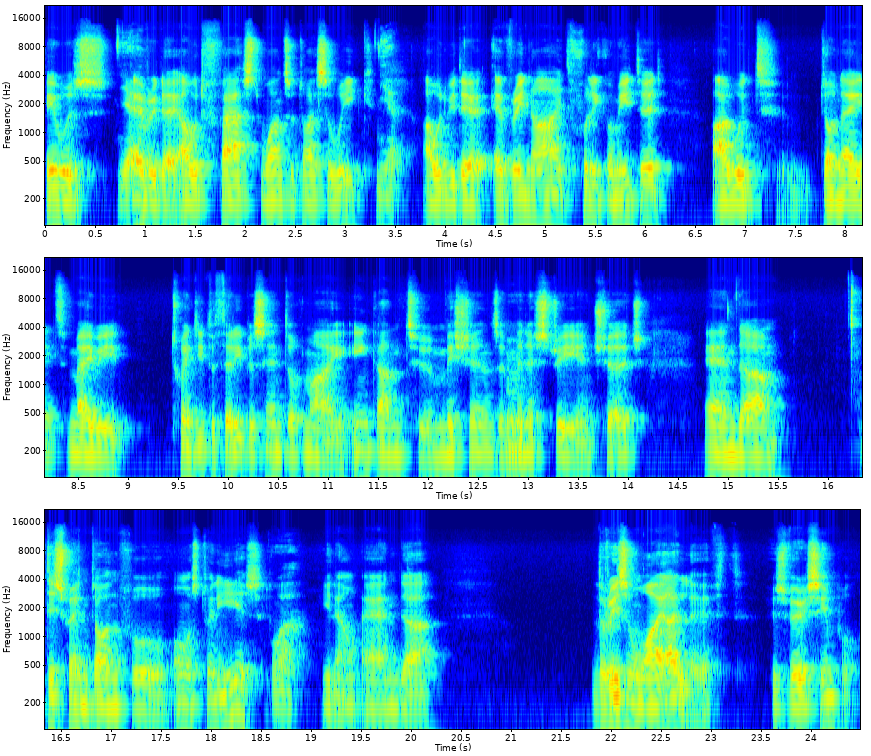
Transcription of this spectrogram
It was Yeah. every day. I would fast once or twice a week. yeah I would be there every night, fully committed. I would donate maybe 20 to 30% of my income to missions and ministry and church. And um, this went on for almost 20 years, wow you know. And uh, the reason why I left is very simple.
